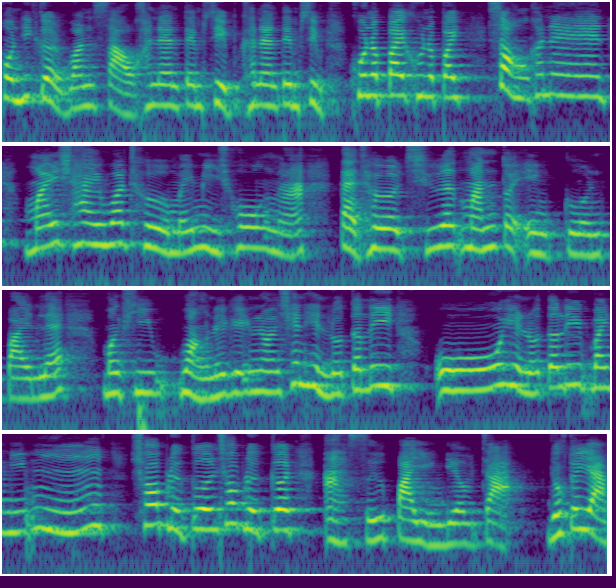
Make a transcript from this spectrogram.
คนที่เกิดวันเสาร์คะแนนเต็ม 10 คะแนนเต็ม 10 คุณเอาไปคุณเอาไป 2 คะแนน ไม่ใช่ว่าเธอไม่มีโชคนะ แต่เธอเชื่อมั่นตัวเองเกินไปและบางทีหวังเล็กๆน้อยๆเช่นเห็นลอตเตอรี่โอ้เห็นลอตเตอรี่ใบนี้อืมชอบเหลือเกินชอบเหลือเกินอะซื้อไปอย่างเดียวจ้ะยกตัวอย่าง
